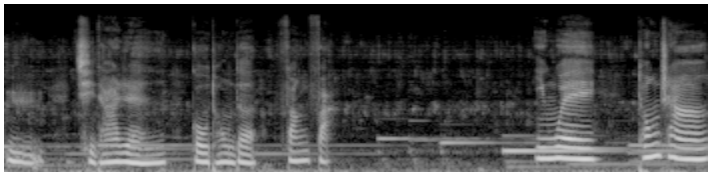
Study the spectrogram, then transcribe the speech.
与其他人沟通的方法，因为通常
